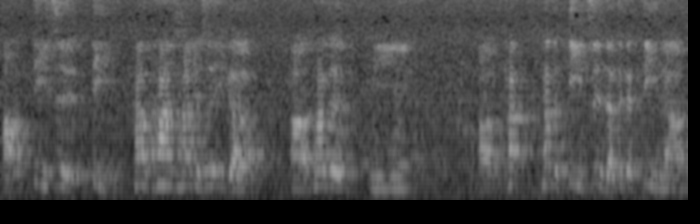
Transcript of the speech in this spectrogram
好，地质地，它它它就是一个呃，它是你。呃，它它的地质的这个地呢，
